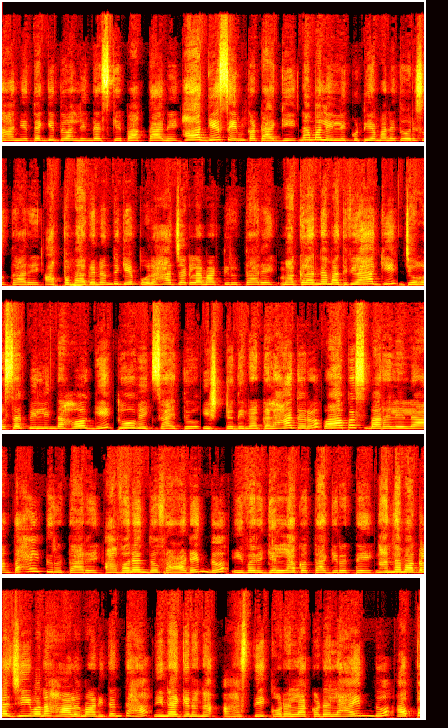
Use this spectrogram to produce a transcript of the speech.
ನಾಣ್ಯ ತೆಗೆದು ಅಲ್ಲಿಂದ ಎಸ್ಕೇಪ್ ಆಗ್ತಾನೆ. ಹಾಗೆ ಸೇನ್ ಕಟ್ ಆಗಿ ನಮ್ಮ ಲಿಲ್ಲಿಕುಟಿಯ ಮನೆ ತೋರಿಸುತ್ತಾರೆ. ಅಪ್ಪ ಮಗನೊಂದಿಗೆ ಪುನಃ ಜಗಳ ಮಾಡ್ತಿರುತ್ತಾರೆ. ಮಗಳನ್ನ ಮದುವೆ ಆಗಿ ಜೋಸಫ್ ಇಲ್ಲಿಂದ ಹೋಗಿ ಟೂ ವೀಕ್ಸ್ ಆಯ್ತು. ಇಷ್ಟು ದಿನಗಳಾದರೂ ವಾಪಸ್ ಬರಲಿಲ್ಲ ಅಂತ ಹೇಳ್ತಿರುತ್ತಾರೆ. ಅವನೊಂದು ಫ್ರಾಡ್ ಎಂದು ಎಂದು ಇವರಿಗೆಲ್ಲ ಗೊತ್ತಾಗಿರುತ್ತೆ. ನನ್ನ ಮಗಳ ಜೀವನ ಹಾಳು ಮಾಡಿದಂತಹ ನಿನಗೆ ನನ್ನ ಆಸ್ತಿ ಕೊಡಲ್ಲ ಕೊಡಲ್ಲ ಎಂದು ಅಪ್ಪ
